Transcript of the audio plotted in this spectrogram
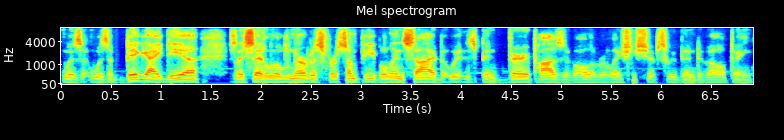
was was a big idea. As I said, a little nervous for some people inside, but it's been very positive. All the relationships we've been developing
